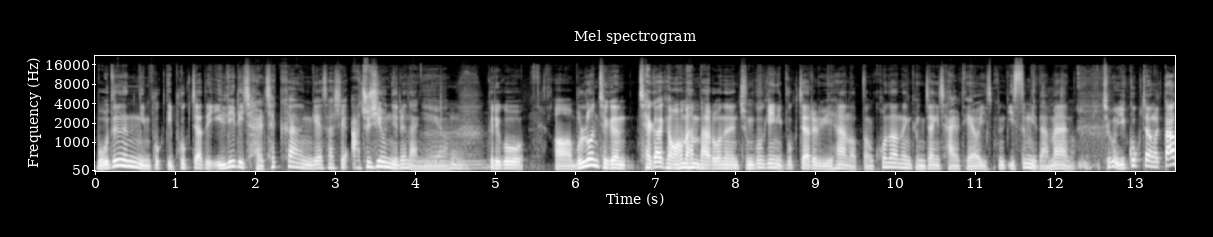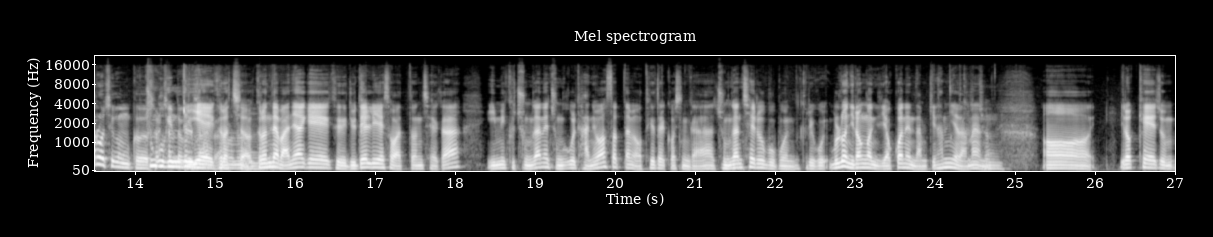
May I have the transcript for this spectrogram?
모든 입국 입국자들 일일이 잘 체크하는 게 사실 아주 쉬운 일은 아니에요. 음. 그리고 어 물론 지금 제가 경험한 바로는 중국인 입국자를 위한 어떤 코너는 굉장히 잘 되어 있, 습니다만 지금 입국장을 따로 지금 그 중국인들 예. 그렇죠. 음. 그런데 만약에 그 뉴델리에서 왔던 제가 이미 그 중간에 중국을 다녀왔었다면 어떻게 될 것인가? 중간 체류 부분 그리고 물론 이런 건 여권엔 남긴 합니다만 그렇죠. 음. 어 이렇게 좀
